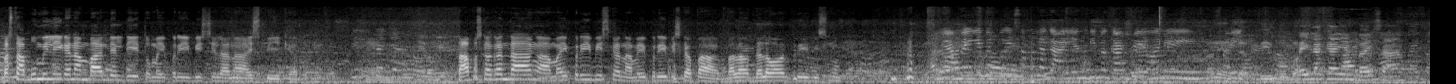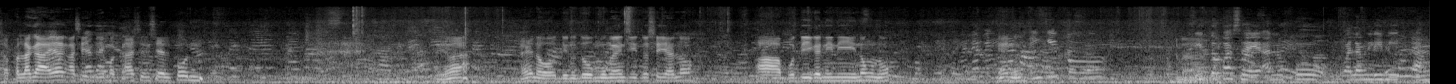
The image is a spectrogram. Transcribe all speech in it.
Basta bumili ka ng bundle dito, may previous sila na speaker. Ayan. Tapos kaganda nga, may previous ka na, may previous ka pa. Dalawa, dalawang previous mo. Kaya pa ito po isang lagayan, di magkasya yung ano eh. May lagayan ba sa Sa palagayan kasi hindi magkasya yung cellphone. Di ba? Ayun o, dinudumo ngayon dito si ano, ah, budigan ni Ninong, no? Ayun o. Thank you po. Dito kasi ano po, walang limit ang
